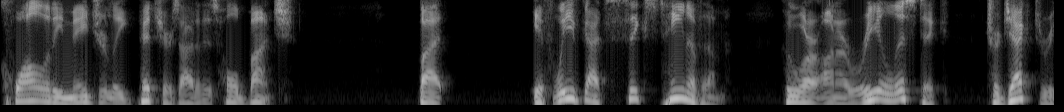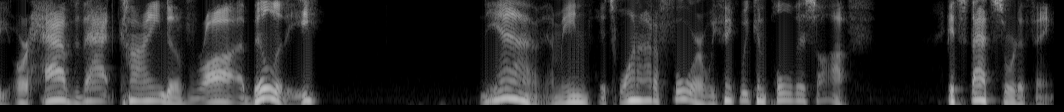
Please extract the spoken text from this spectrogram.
quality major league pitchers out of this whole bunch. But if we've got 16 of them who are on a realistic trajectory or have that kind of raw ability, yeah, I mean, it's one out of four. We think we can pull this off. It's that sort of thing.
